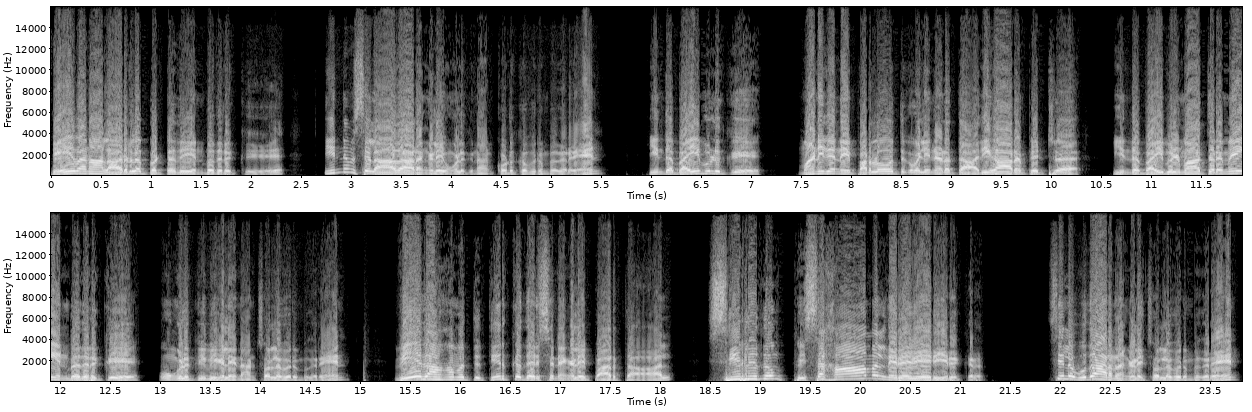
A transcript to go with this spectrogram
தேவனால் அருளப்பட்டது என்பதற்கு இன்னும் சில ஆதாரங்களை உங்களுக்கு நான் கொடுக்க விரும்புகிறேன். இந்த பைபிளுக்கு மனிதனை பரலோகத்துக்கு வழிநடத்த அதிகாரம் பெற்ற இந்த பைபிள் மாத்திரமே என்பதற்கு உங்களுக்கு இவைகளை நான் சொல்ல விரும்புகிறேன். வேதாகமத்து தீர்க்க தரிசனங்களை பார்த்தால் சிறிதும் பிசகாமல் நிறைவேறி இருக்கிறது. சில உதாரணங்களை சொல்ல விரும்புகிறேன்.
